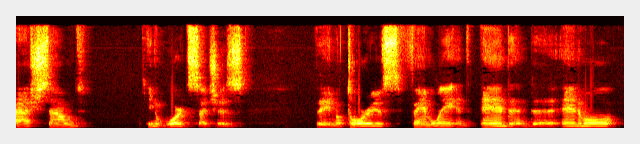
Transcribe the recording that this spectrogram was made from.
ash sound in words such as the notorious family and and and uh, animal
